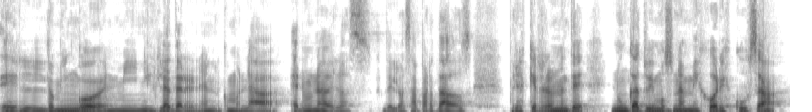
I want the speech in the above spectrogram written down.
el domingo en mi newsletter, en, como en, la, en uno de los, de los apartados, pero es que realmente nunca tuvimos una mejor excusa,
